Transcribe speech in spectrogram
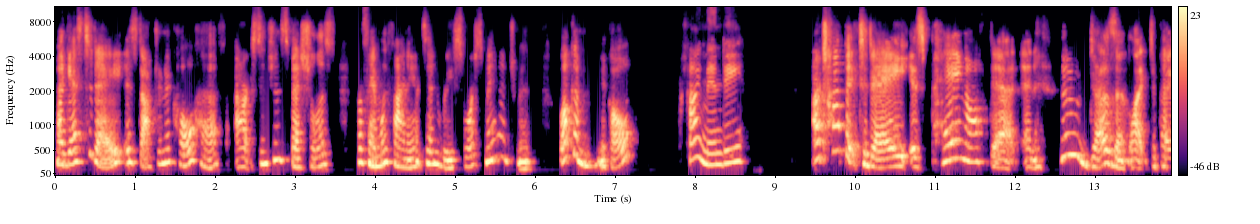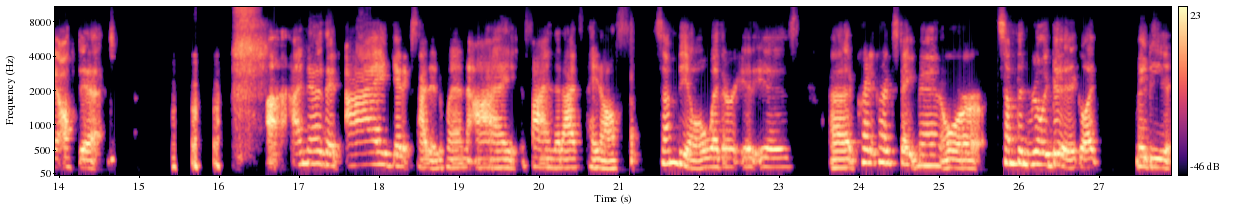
My guest today is Dr. Nichole Huff, our Extension Specialist for Family Finance and Resource Management. Welcome, Nichole. Hi, Mindy. Our topic today is paying off debt, and who doesn't like to pay off debt? I know that I get excited when I find that I've paid off some bill, whether it is a credit card statement or something really big, like maybe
